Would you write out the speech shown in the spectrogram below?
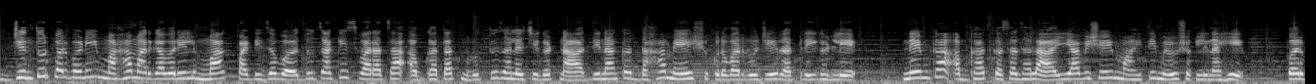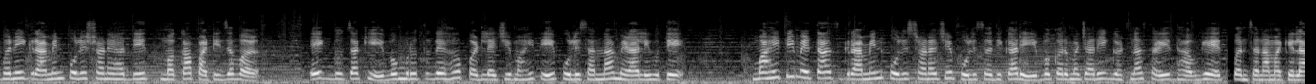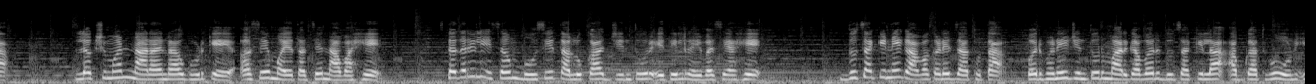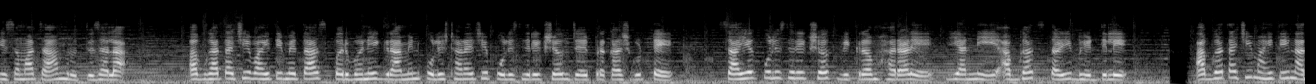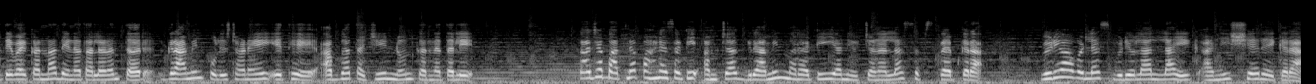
जिंतूर परभणी महामार्गावरील माग पाटीजवळ दुचाकी स्वाराचा अपघातात मृत्यू झाल्याची घटना दिनांक दहा मे शुक्रवार रोजी रात्री घडली नेमका अपघात कसा झाला याविषयी माहिती मिळू शकली नाही. परभणी ग्रामीण पोलीस ठाणे हद्दीत मका पाटीजवळ एक दुचाकी व मृतदेह पडल्याची माहिती पोलिसांना मिळाली होती. माहिती मिळताच ग्रामीण पोलीस ठाण्याचे पोलीस अधिकारी व कर्मचारी घटनास्थळी धाव घेत पंचनामा केला. लक्ष्मण नारायणराव घोडके असे मयताचे नाव आहे. सदरील इसम भोसी तालुका जिंतूर येथील रहिवासी आहे. दुचाकीने गावाकडे जात होता. परभणी जिंतूर मार्गावर दुचाकीला अपघात होऊन इसमाचा मृत्यू झाला. अपघाताची माहिती मिळताच परभणी ग्रामीण पोलीस ठाण्याचे पोलीस निरीक्षक जयप्रकाश गुट्टे सहाय्यक पोलीस निरीक्षक विक्रम हराळे यांनी अपघातस्थळी भेट दिली. अपघाताची माहिती नातेवाईकांना देण्यात आल्यानंतर ग्रामीण पोलीस ठाणे येथे अपघाताची नोंद करण्यात आली. ताज्या बातम्या पाहण्यासाठी आमच्या ग्रामीण मराठी या न्यूज चॅनलला सबस्क्राईब करा. व्हिडिओ आवडल्यास व्हिडिओला लाईक आणि शेअरही करा.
